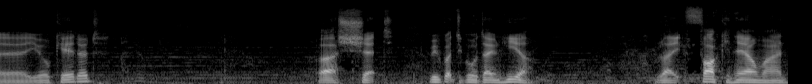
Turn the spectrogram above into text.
Uh, you okay, dude? Ah, shit. We've got to go down here. Right, fucking hell, man.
